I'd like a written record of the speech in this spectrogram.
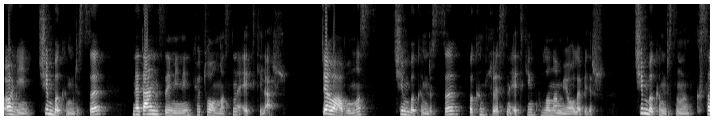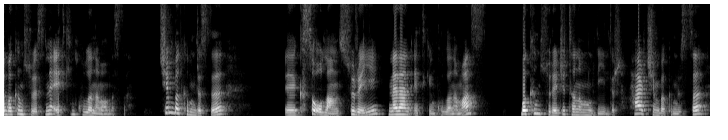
Örneğin çim bakımcısı neden zeminin kötü olmasını etkiler? Cevabımız çim bakımcısı bakım süresini etkin kullanamıyor olabilir. Çim bakımcısının kısa bakım süresini etkin kullanamaması. Çim bakımcısı e, kısa olan süreyi neden etkin kullanamaz? Bakım süreci tanımlı değildir. Her çim bakımcısı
